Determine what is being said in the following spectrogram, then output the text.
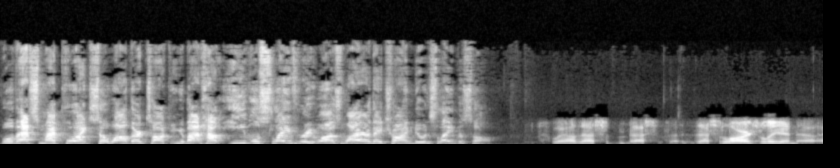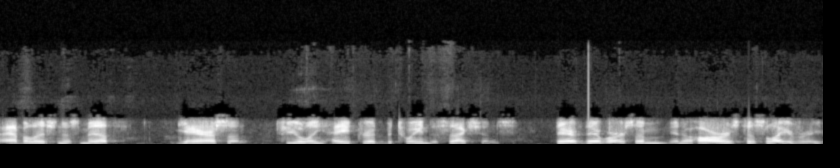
Well, that's my point. So while they're talking about how evil slavery was, why are they trying to enslave us all? Well, that's that's that's largely an uh, abolitionist myth. Garrison fueling hatred between the sections. There there were some you know horrors to slavery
